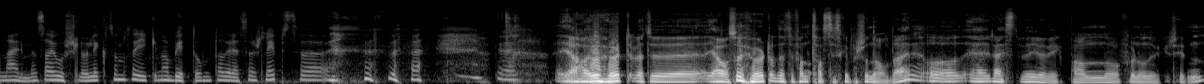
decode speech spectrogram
nærme seg Oslo, liksom. Så gikk han og bytte om til dress og slips. Jeg har jo hørt, vet du, jeg har også hørt om dette fantastiske personalet der. Og jeg reiste med Gjøvikbanen nå for noen uker siden.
